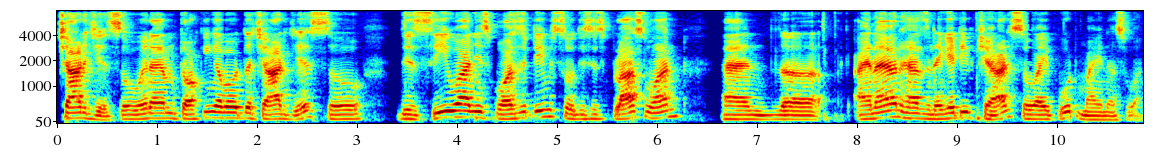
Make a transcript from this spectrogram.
charges. So when I am talking about the charges, so this C1 is positive so this is plus 1 and the anion has negative charge so I put minus 1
